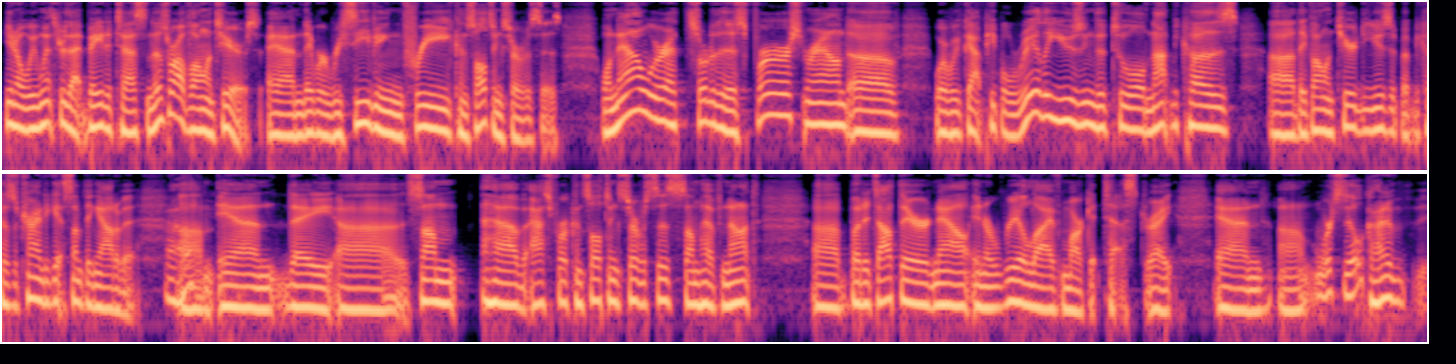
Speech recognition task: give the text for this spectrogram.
you know, we went through that beta test and those were all volunteers and they were receiving free consulting services. Well, now we're at sort of this first round of where we've got people really using the tool, not because uh, they volunteered to use it, but because they're trying to get something out of it. Uh-huh. Um, and they, uh, some have asked for consulting services, some have not. Uh, but it's out there now in a real live market test, right? And um, we're still kind of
